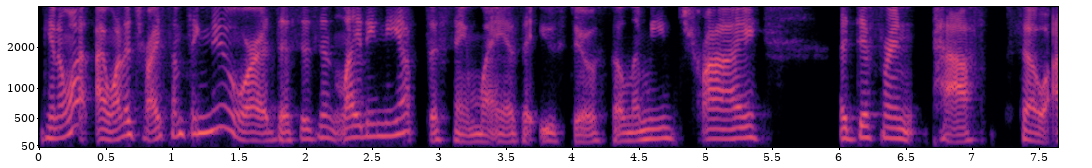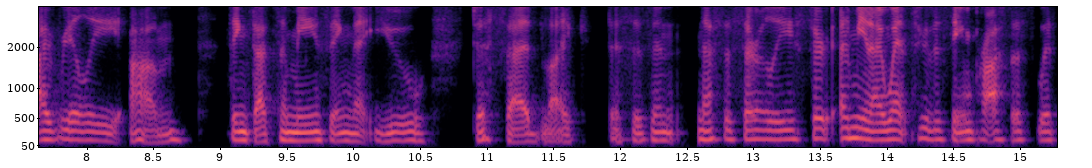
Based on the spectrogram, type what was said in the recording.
you know what, I want to try something new, or this isn't lighting me up the same way as it used to. So let me try a different path. So I really um, think that's amazing that you just said like this isn't necessarily cert- i mean i went through the same process with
